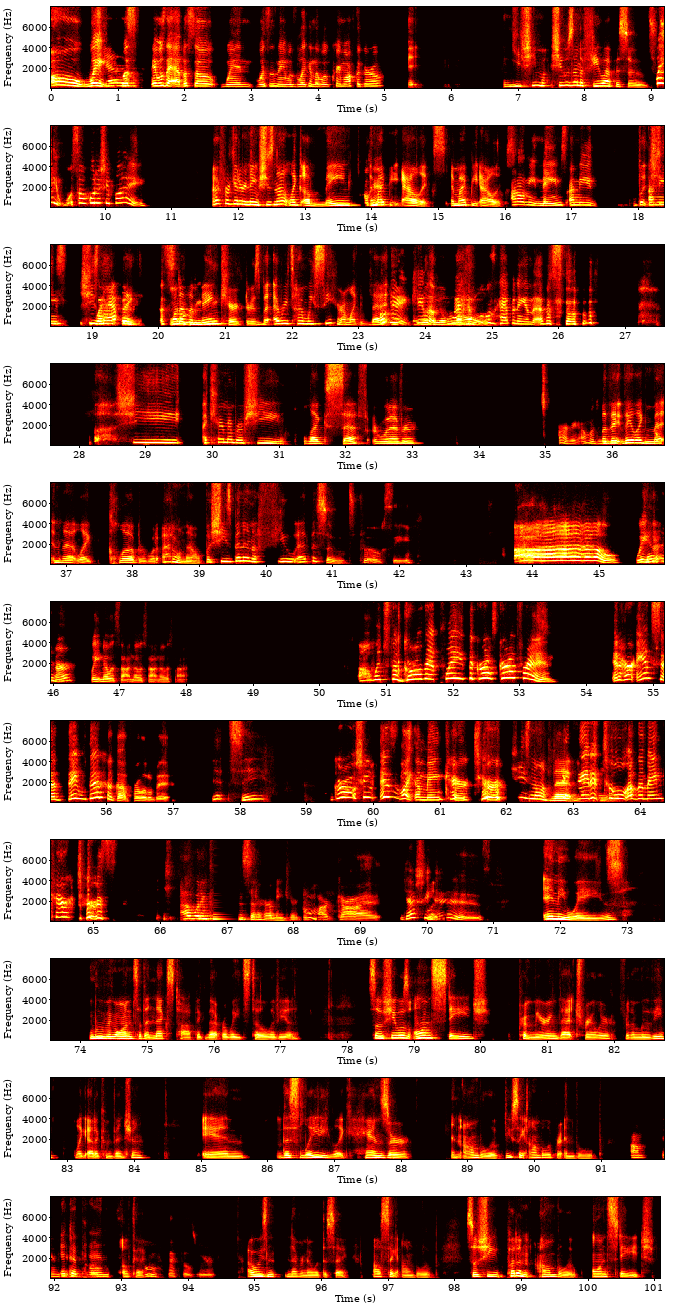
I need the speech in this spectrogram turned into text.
Oh wait, Yes. was it was the episode when what's his name was licking the whipped cream off the girl? Ye- she she was in a few episodes. Wait, so who does she play? I forget her name. She's not like a main. Okay. It might be Alex. It might be Alex. I don't need names. I need but I mean, she's she's not happened? like one of the main characters. But every time we see her, I'm like, that. Okay, Kayla, what, what was happening in the episode? she I can't remember if she likes Seth or whatever, All right, I'm gonna. but they they like met in that like club or what I don't know. But she's been in a few episodes. the OC. Oh wait, is that her? Wait, no, it's not. No, it's not. No, it's not. Oh, it's the girl that played the girl's girlfriend. And her aunt said they did hook up for a little bit. Yeah, see, Girl, she is like a main character. she's not that. dated main. two of the main characters. I wouldn't consider her a main character. Oh my god. Yes, she is. Anyways, moving on to the next topic that relates to Olivia. So she was on stage premiering that trailer for the movie, like at a convention. And this lady like hands her an envelope. Do you say envelope or envelope? Um, in- It in- depends. Okay. Oh, that feels weird. I always n- never know what to say. I'll say envelope. So she put an envelope on stage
